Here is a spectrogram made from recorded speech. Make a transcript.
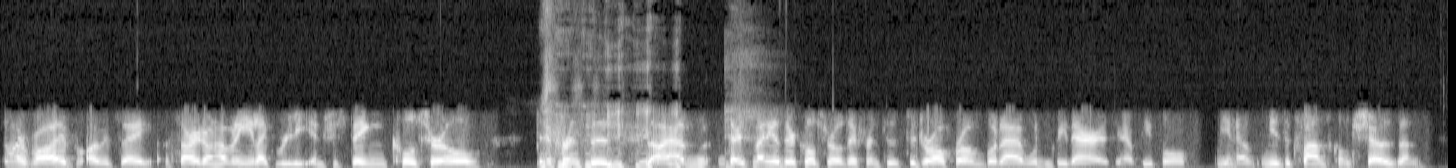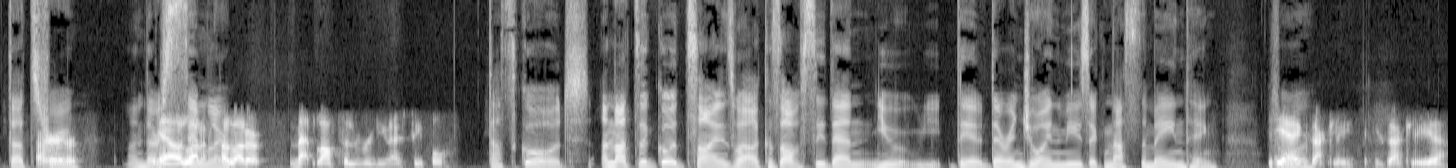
similar vibe, I would say. Sorry, I don't have any like really interesting cultural differences. I have there's many other cultural differences to draw from, but I wouldn't be there as you know people, you know, music fans come to shows and that's are, true. And there's yeah, a lot, of, a lot of met lots of really nice people. That's good, and that's a good sign as well because obviously then you they're, they're enjoying the music, and that's the main thing. For, yeah, exactly, exactly, yeah.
